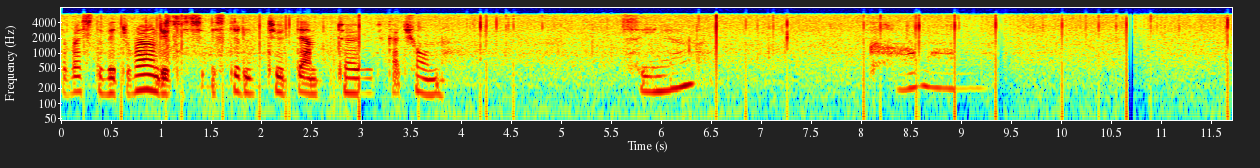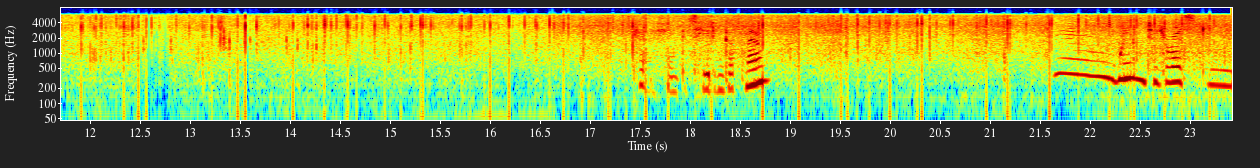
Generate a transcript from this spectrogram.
the rest of it around it is, is still too damp to, to catch on. See now? Come on. Okay, I think it's heating up now. Yay, wind to the rescue!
